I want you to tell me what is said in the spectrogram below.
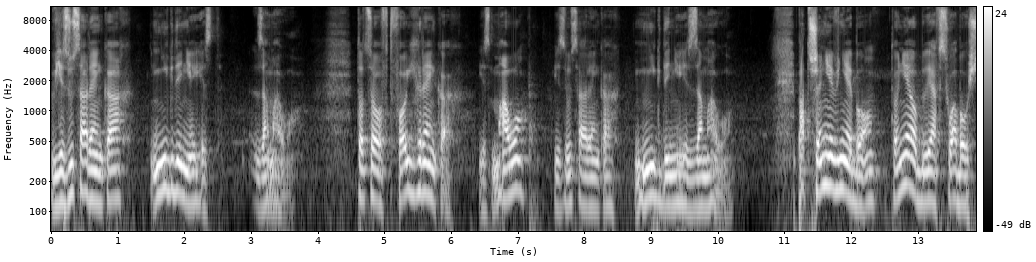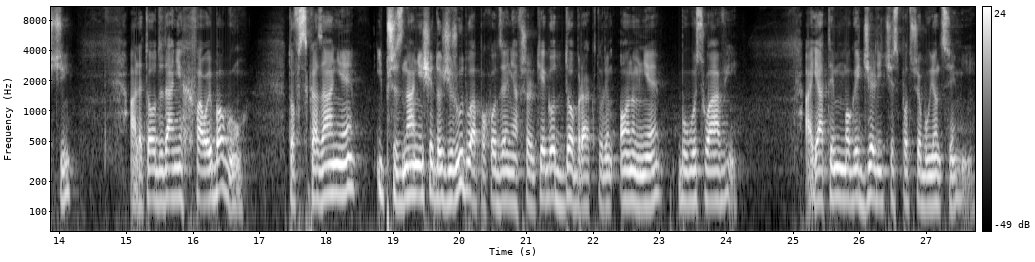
w Jezusa rękach nigdy nie jest za mało. To, co w Twoich rękach jest mało, w Jezusa rękach nigdy nie jest za mało. Patrzenie w niebo to nie objaw słabości, ale to oddanie chwały Bogu. To wskazanie i przyznanie się do źródła pochodzenia wszelkiego dobra, którym On mnie błogosławi a ja tym mogę dzielić się z potrzebującymi.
